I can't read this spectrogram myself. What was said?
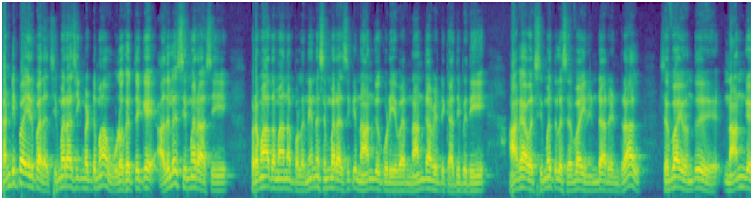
கண்டிப்பாக இருப்பார். சிம்மராசிக்கு மட்டுமா? உலகத்துக்கே. அதில் சிம்மராசி பிரமாதமான பலன். என்ன சிம்மராசிக்கு? நான்கு கூடியவர் நான்காம் வீட்டுக்கு அதிபதி. ஆக அவர் சிம்மத்தில் செவ்வாய் நின்றார் என்றால் செவ்வாய் வந்து நான்கை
